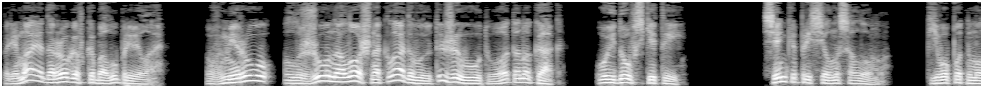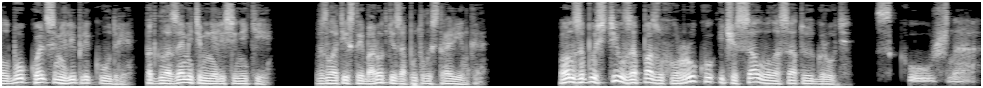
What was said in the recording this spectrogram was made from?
Прямая дорога в кабалу привела. В миру лжу на ложь накладывают и живут, вот оно как. Уйду в скиты. Сенька присел на солому. Его потному лбу кольцами липли кудри, под глазами темнели синяки. В золотистой бородке запуталась травинка. Он запустил за пазуху руку и чесал волосатую грудь. Скучно.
